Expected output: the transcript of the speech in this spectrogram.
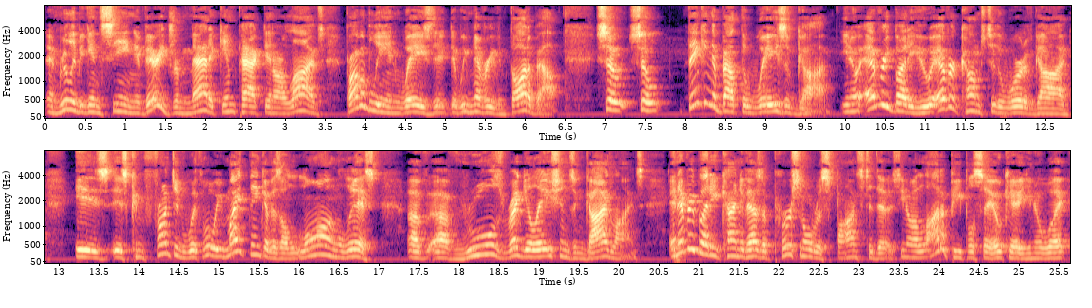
and really begin seeing a very dramatic impact in our lives, probably in ways that, that we've never even thought about. So, so thinking about the ways of God, you know, everybody who ever comes to the Word of God is is confronted with what we might think of as a long list of, of rules, regulations, and guidelines. And everybody kind of has a personal response to those. You know, a lot of people say, okay, you know what?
